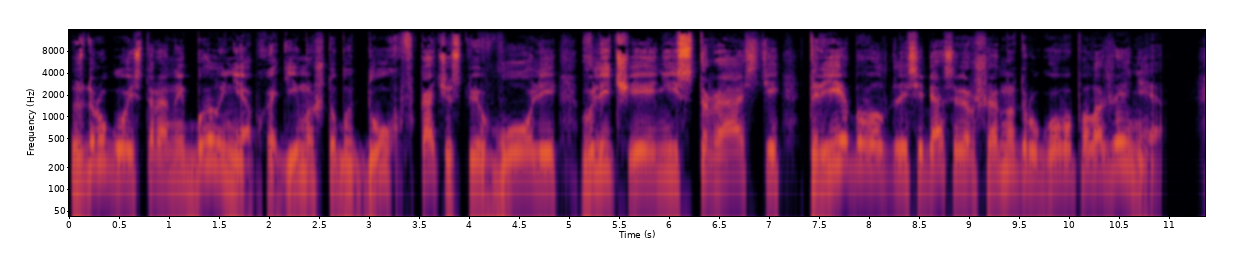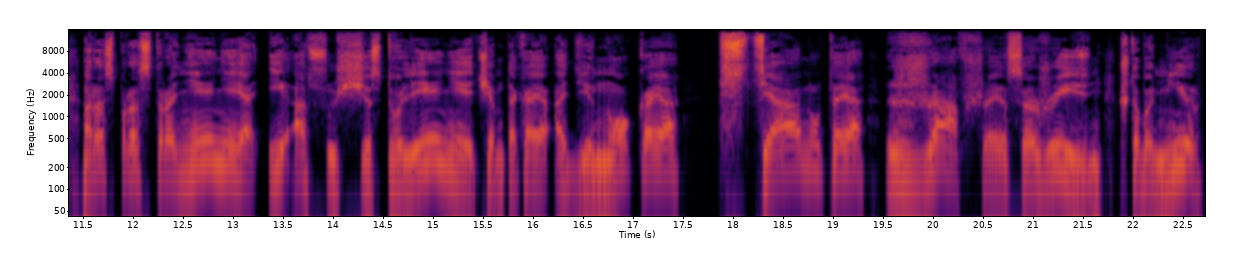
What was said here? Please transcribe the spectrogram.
С другой стороны, было необходимо, чтобы дух в качестве воли, влечений, страсти требовал для себя совершенно другого положения, распространения и осуществления, чем такая одинокая, стянутая, сжавшаяся жизнь, чтобы мир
